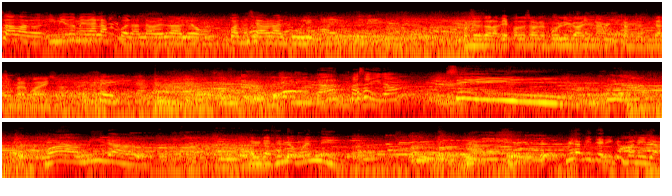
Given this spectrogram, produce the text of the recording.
sábado y miedo me da las colas, la verdad, luego, cuando se abra al público. Por cierto, a las 10 cuando se abre el público hay una cancioncita súper guay. Sí. ¿Me has oído? ¡Sí! ¡Guau, mira! La habitación de Wendy. Mira Peter y Campanilla.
